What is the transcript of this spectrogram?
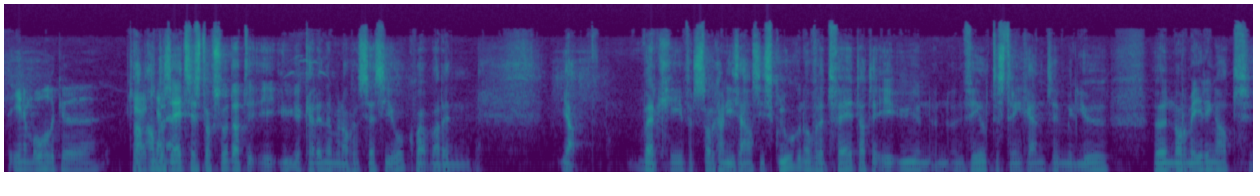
de ene mogelijke kijk. Anderzijds is het toch zo dat de EU, ik herinner me nog een sessie ook, waarin ja, werkgevers, organisaties kloegen over het feit dat de EU een, een, een veel te stringente milieunormering had. Eh,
